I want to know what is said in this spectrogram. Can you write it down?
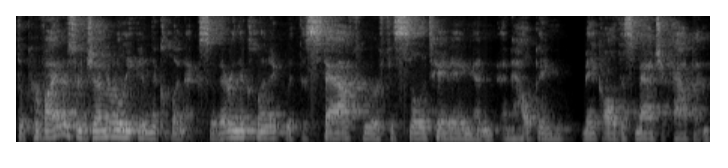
the, providers are generally in the clinic. So they're in the clinic with the staff who are facilitating and, and helping make all this magic happen.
